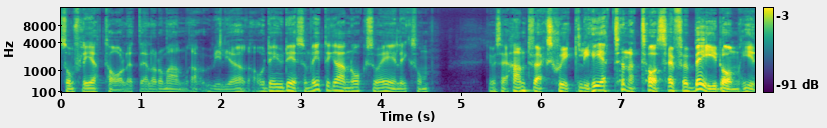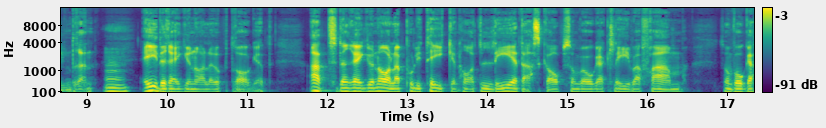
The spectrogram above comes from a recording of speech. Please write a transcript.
som flertalet eller de andra vill göra. Och det är ju det som lite grann också är liksom kan vi säga, hantverksskickligheten att ta sig förbi de hindren i det regionala uppdraget. Att den regionala politiken har ett ledarskap som vågar kliva fram, som vågar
